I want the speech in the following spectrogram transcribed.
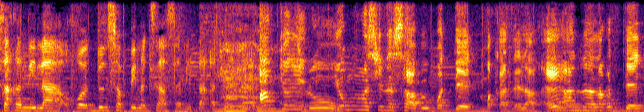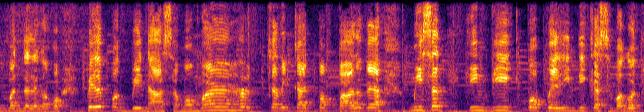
sa kanila o dun sa pinagsasalitaan nila. Actually, True. yung mga sinasabi mo, dead man ka na lang. Eh, ano na lang, ako, dead man na lang ako. Pero pag binasa mo, ma-hurt ka rin kahit pa paano. Kaya minsan, hindi po, pwede hindi ka sumagot.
